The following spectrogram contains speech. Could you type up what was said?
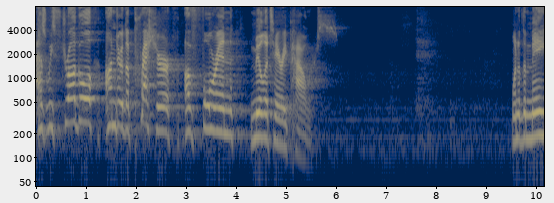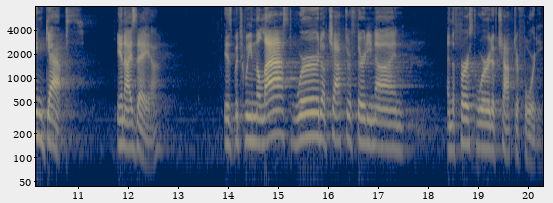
as we struggle under the pressure of foreign military powers. One of the main gaps in Isaiah is between the last word of chapter 39 and the first word of chapter 40.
